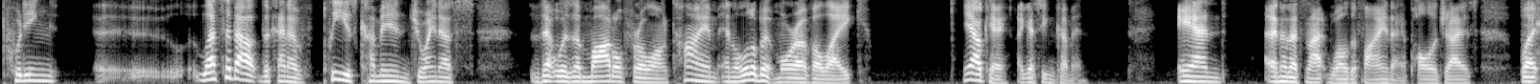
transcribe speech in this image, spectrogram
putting uh, less about the kind of please come in, join us that was a model for a long time, and a little bit more of a like, yeah, okay, I guess you can come in. And I know that's not well defined. I apologize, but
